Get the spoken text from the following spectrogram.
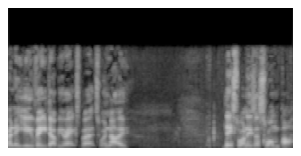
Many you VW experts will know this one is a swamper.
